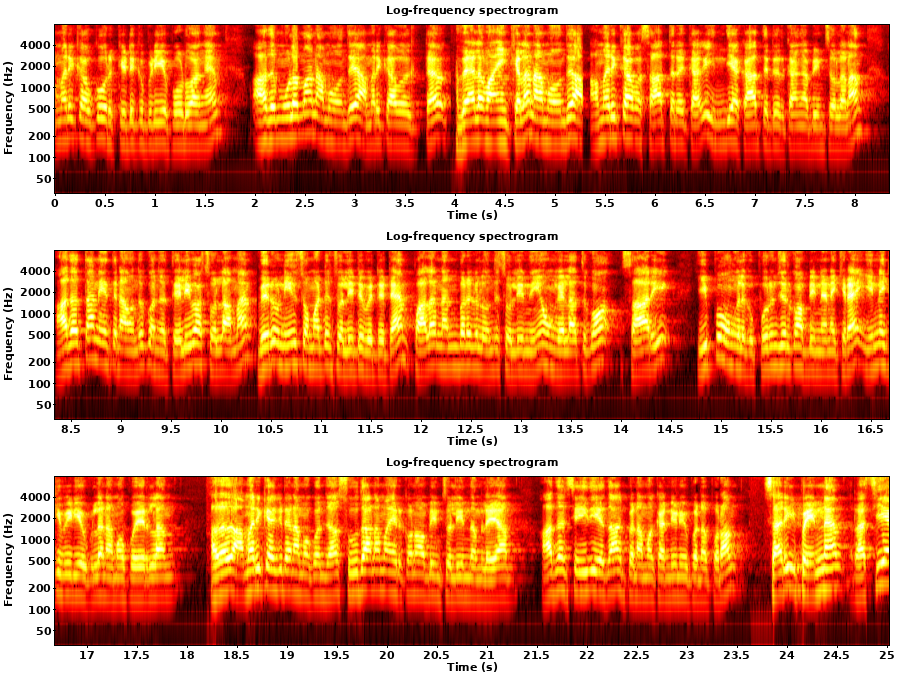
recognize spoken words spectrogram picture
அமெரிக்காவுக்கு ஒரு கிடுக்குப்பிடியை போடுவாங்க. அது மூலமாக நம்ம வந்து அமெரிக்காவுக்கிட்ட வேலை வாங்கிக்கலாம். நம்ம வந்து அமெரிக்காவை சாத்துறதுக்காக இந்தியா காத்துட்டு இருக்காங்க அப்படின்னு சொல்லலாம். அதைத்தான் நேற்று நான் வந்து கொஞ்சம் தெளிவாக சொல்லாமல் வெறும் நியூஸை மட்டும் சொல்லிட்டு விட்டுட்டேன். பல நண்பர்கள் வந்து சொல்லியிருந்தீங்க. உங்கள் எல்லாத்துக்கும் சாரி இப்போ உங்களுக்கு புரிஞ்சிருக்கும் அப்படின்னு நினைக்கிறேன். இன்னைக்கு வீடியோக்குள்ளே நம்ம போயிடலாம். அதாவது அமெரிக்கா கிட்ட நம்ம கொஞ்சம் சூதானமாக இருக்கணும் அப்படின்னு சொல்லியிருந்தோம் இல்லையா? அதன் செய்தியை தான் இப்போ நம்ம கண்டினியூ பண்ண போகிறோம் சரி இப்போ என்ன? ரஷ்யா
